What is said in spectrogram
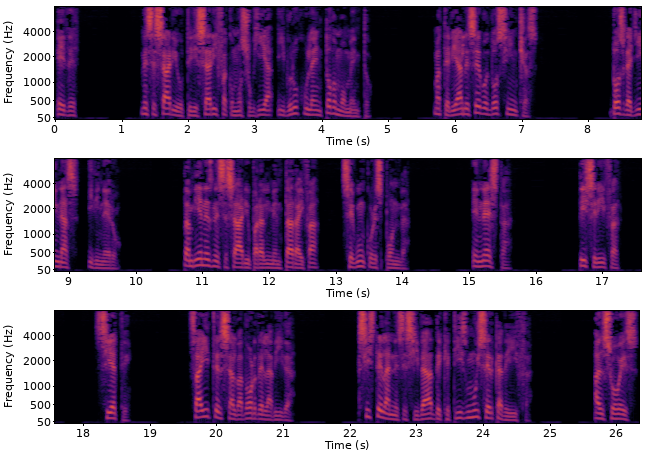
Eder. Necesario utilizar IFA como su guía y brújula en todo momento. Materiales Evo dos hinchas, dos gallinas y dinero. También es necesario para alimentar a IFA, según corresponda. En esta. Dice IFA. 7. Sait el salvador de la vida. Existe la necesidad de que tis muy cerca de IFA. Also es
